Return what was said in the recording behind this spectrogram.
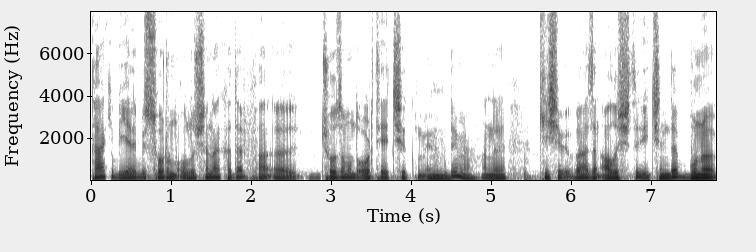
ta ki bir yeni bir sorun oluşana kadar fa- e, çoğu zaman da ortaya çıkmıyor Hmm. değil mi? Hani kişi bazen alıştığı için de bunu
